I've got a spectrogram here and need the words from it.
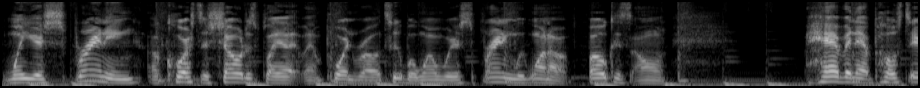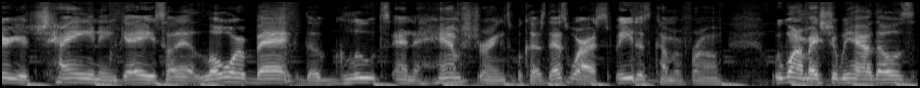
when you're sprinting, of course, the shoulders play an important role too. But when we're sprinting, we want to focus on having that posterior chain engaged so that lower back the glutes and the hamstrings because that's where our speed is coming from. We want to make sure we have those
